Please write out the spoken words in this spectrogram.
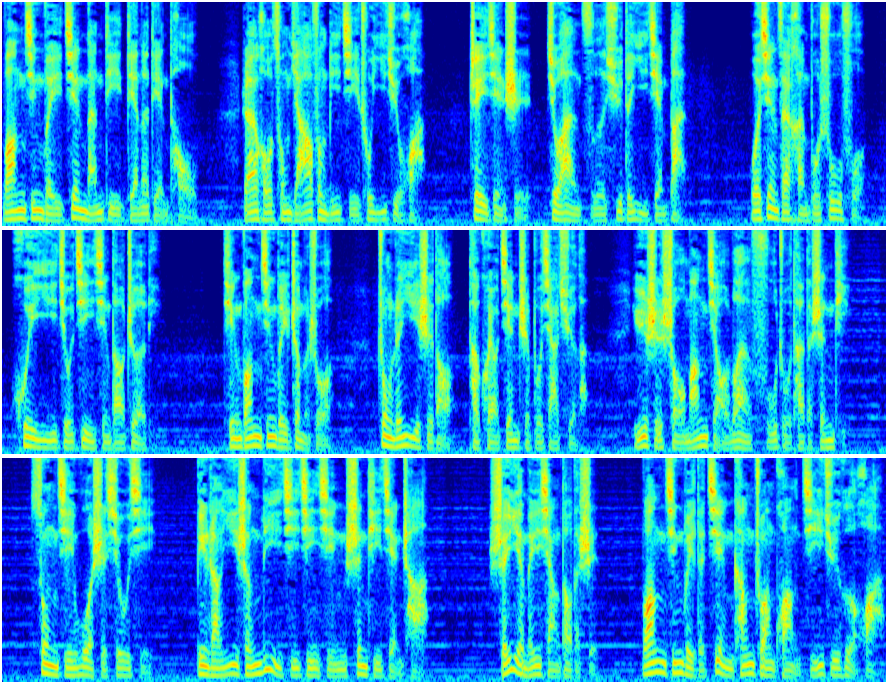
汪精卫艰难地点了点头，然后从牙缝里挤出一句话：“这件事就按子虚的意见办。我现在很不舒服，会议就进行到这里。听汪精卫这么说，众人意识到他快要坚持不下去了，于是手忙脚乱扶住他的身体，送进卧室休息，并让医生立即进行身体检查。谁也没想到的是，汪精卫的健康状况急剧恶化，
